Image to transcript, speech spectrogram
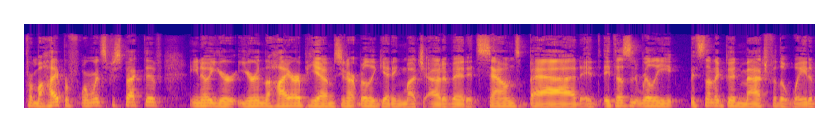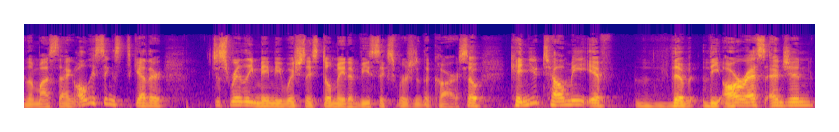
from a high performance perspective, you know, you're you're in the high RPMs. You're not really getting much out of it. It sounds bad. It, it doesn't really. It's not a good match for the weight of the Mustang. All these things together just really made me wish they still made a V6 version of the car. So can you tell me if the the RS engine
